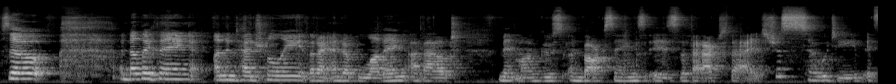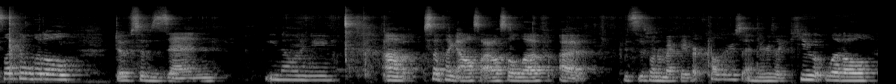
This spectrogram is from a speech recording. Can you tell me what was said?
So, another thing unintentionally that I end up loving about Mint Mongoose unboxings is the fact that it's just so deep. It's like a little dose of zen. You know what I mean? Um, something else I also love, uh, this is one of my favorite colors, and there's a cute little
